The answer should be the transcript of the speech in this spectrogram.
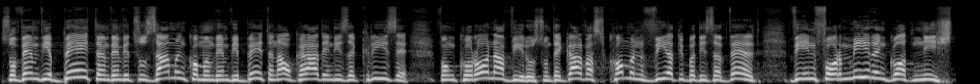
So, wenn wir beten, wenn wir zusammenkommen, wenn wir beten, auch gerade in dieser Krise vom Coronavirus und egal was kommen wird über diese Welt, wir informieren Gott nicht,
